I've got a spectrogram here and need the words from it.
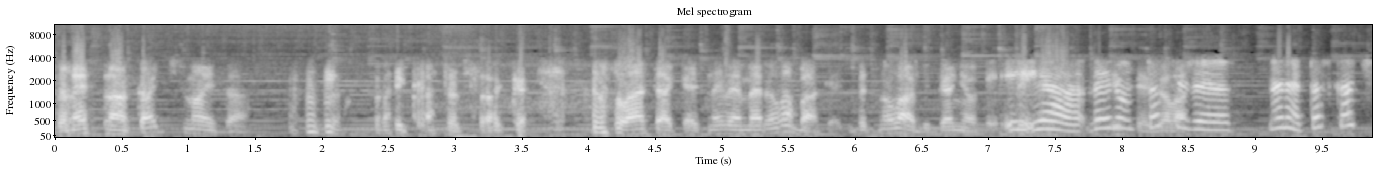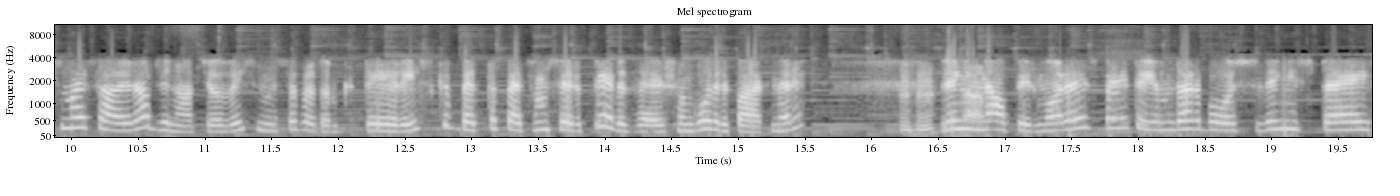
Tur nesanāk kaķis maisā. Vai kā tur saka, lētākais nevienmēr ir labākais. Bet, nu labi, gan jau. Jā, nē, nu, tas galā. ir. Nē, nē, tas kaķis maisā ir apzināts, jo visi mēs saprotam, ka tie ir riski, bet tāpēc mums ir pieredzējuši un gudri partneri. Uh -huh. Viņi nav pirmoreiz pētījuma darbos, viņi spēj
